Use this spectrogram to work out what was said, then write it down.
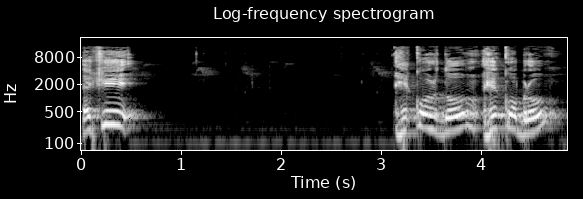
é que recordou, recobrou,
